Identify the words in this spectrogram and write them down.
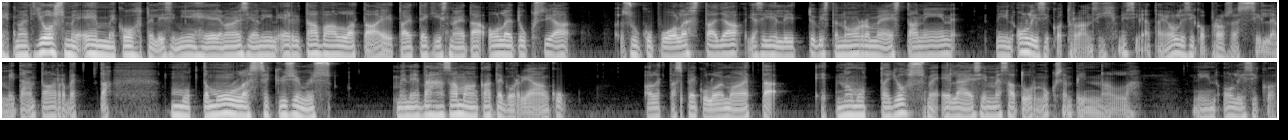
että, no, että jos me emme kohtelisi miehiä ja naisia niin eri tavalla tai, tai tekisi näitä oletuksia sukupuolesta ja, ja siihen liittyvistä normeista, niin, niin olisiko transihmisiä tai olisiko prosessille mitään tarvetta – mutta mulle se kysymys menee vähän samaan kategoriaan, kun alettaisiin spekuloimaan, että, että no mutta jos me eläisimme Saturnuksen pinnalla, niin olisiko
